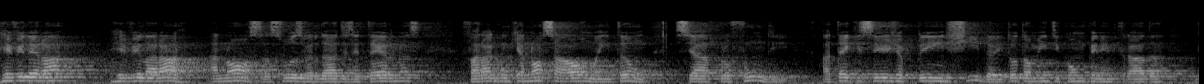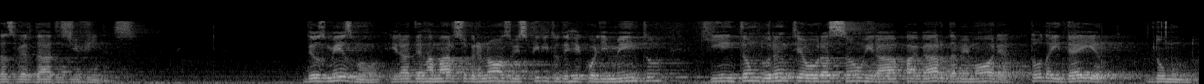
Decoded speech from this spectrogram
revelará, revelará a nós as suas verdades eternas, fará com que a nossa alma então se aprofunde até que seja preenchida e totalmente compenetrada das verdades divinas. Deus mesmo irá derramar sobre nós um espírito de recolhimento que então durante a oração irá apagar da memória toda a ideia do mundo.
